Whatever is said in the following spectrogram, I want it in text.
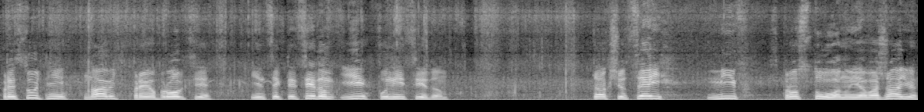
присутні навіть при обробці інсектицидом і фунгіцидом. Так що цей міф спростовано, я вважаю.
